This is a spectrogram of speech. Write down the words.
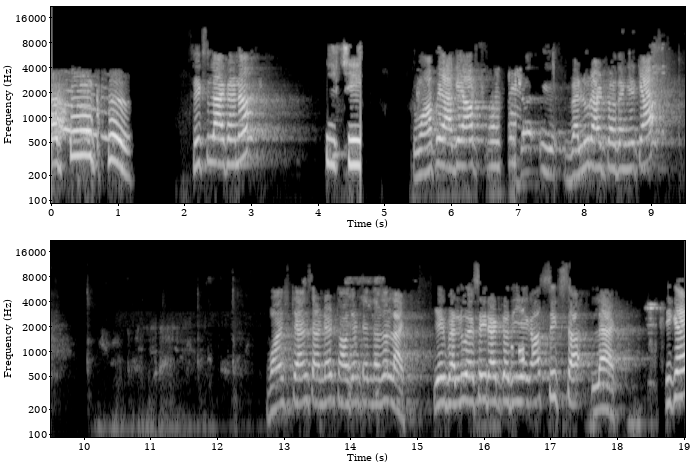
सिक्स सिक्स लाख है ना? तो वहाँ पे आगे आप वैल्यू राइट कर देंगे क्या? One ten hundred thousand ten thousand lakh. ये वैल्यू ऐसे ही राइट कर दीजिएगा सिक्स लाख। ठीक है?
